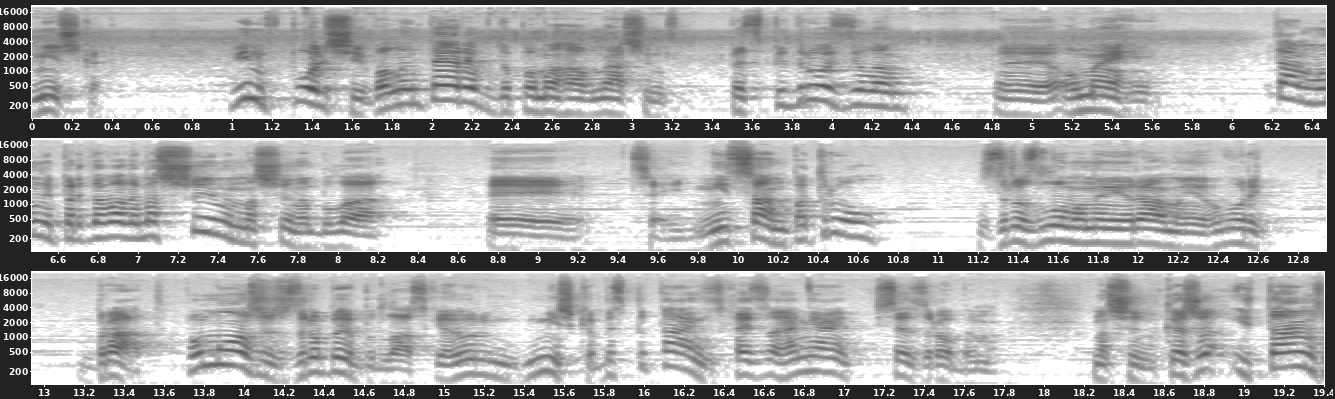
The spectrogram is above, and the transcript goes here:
Мішка. Він в Польщі волонтерив, допомагав нашим спецпідрозділам е, Омеги. Там вони передавали машину. Машина була е, цей Nissan Patrol з розломаною рамою. Говорить, брат, поможеш, зроби, будь ласка. Я говорю, Мішка, без питань, хай заганяють, все зробимо. Машину. Каже, і там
